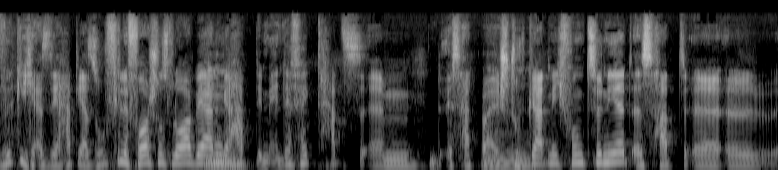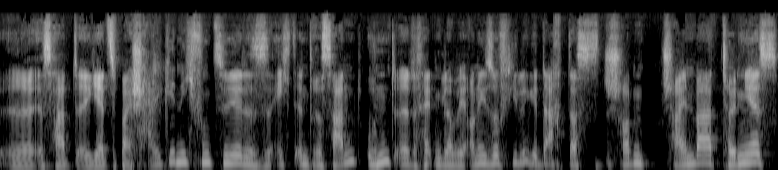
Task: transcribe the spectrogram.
wirklich, also der hat ja so viele Vorschusslorbeeren gehabt. Im Endeffekt hat's, ähm, es hat bei Stuttgart nicht funktioniert, es hat, äh, äh, es hat jetzt bei Schalke nicht funktioniert. Das ist echt interessant und äh, das hätten glaube ich auch nicht so viele gedacht, dass schon scheinbar Tönnies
